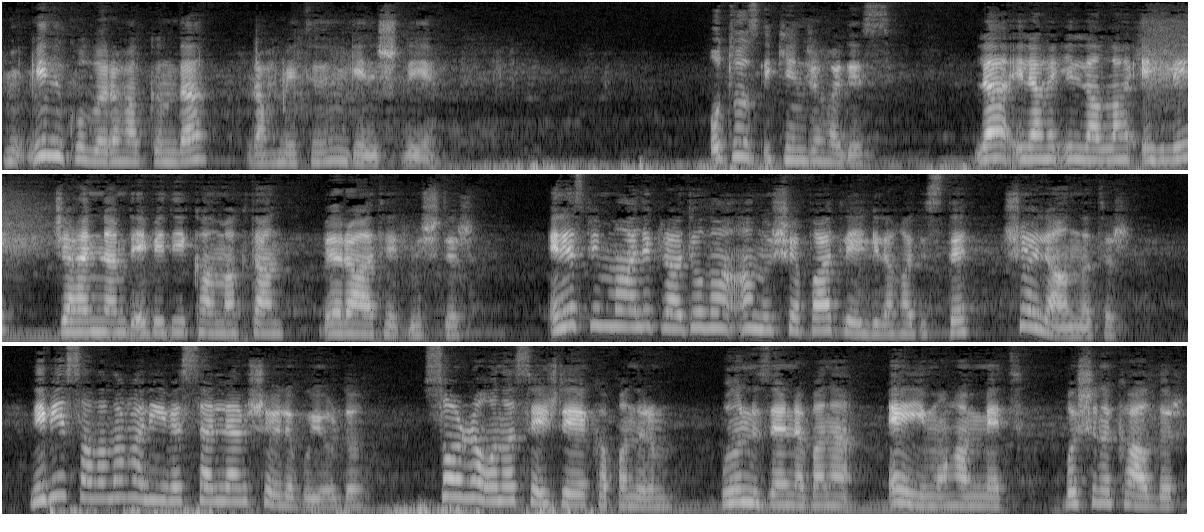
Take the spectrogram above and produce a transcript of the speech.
mümin kulları hakkında rahmetinin genişliği. 32. hadis La ilahe illallah ehli cehennemde ebedi kalmaktan beraat etmiştir. Enes bin Malik radıyallahu anhu şefaatle ilgili hadiste şöyle anlatır. Nebi sallallahu aleyhi ve sellem şöyle buyurdu. Sonra ona secdeye kapanırım. Bunun üzerine bana ey Muhammed başını kaldır.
